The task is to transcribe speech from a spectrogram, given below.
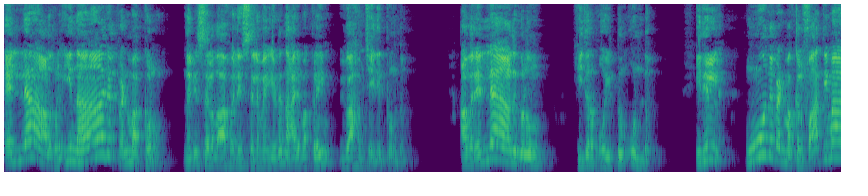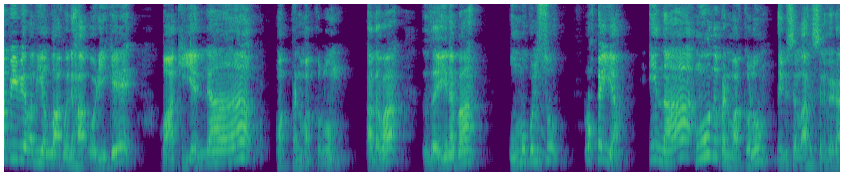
എല്ലാ ആളുകളും ഈ നാല് പെൺമക്കളും നബി സല്ലല്ലാഹു അലൈഹി സ്വലമയുടെ നാല് മക്കളെയും വിവാഹം ചെയ്തിട്ടുണ്ട്. അവരെല്ലാ ആളുകളും ഹിജർ പോയിട്ടും ഉണ്ട്. ഇതിൽ മൂന്ന് പെൺമക്കൾ ഫാത്തിമ ബീവി റളിയല്ലാഹു അള്ളാഹുനഹ ഒഴികെ ബാക്കി എല്ലാ പെൺമക്കളും അഥവാ സൈനബ ഉമ്മു റുഖയ്യ ഈ നാ മൂന്ന് പെൺമക്കളും നബി സല്ലല്ലാഹു അലൈഹി വസല്ലമയുടെ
